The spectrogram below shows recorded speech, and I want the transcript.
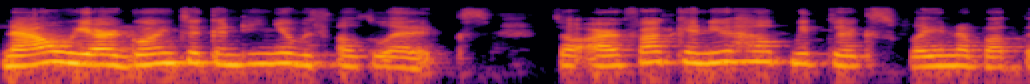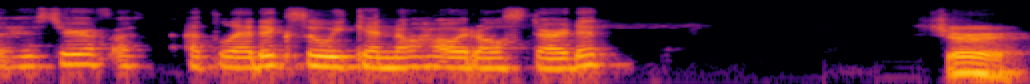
Now we are going to continue with athletics. So Arfa, can you help me to explain about the history of athletics so we can know how it all started? Sure.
